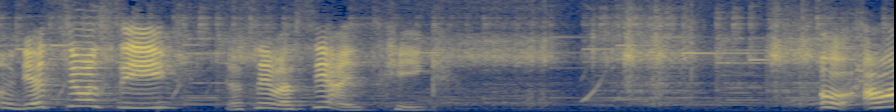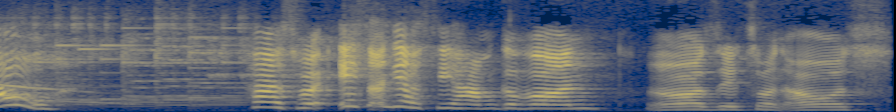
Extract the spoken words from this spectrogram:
Und jetzt Josi. Lass sehen, was sie eins kriegt. Oh, au. Wohl ist und ja, sie haben gewonnen. Oh, sieht so aus.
